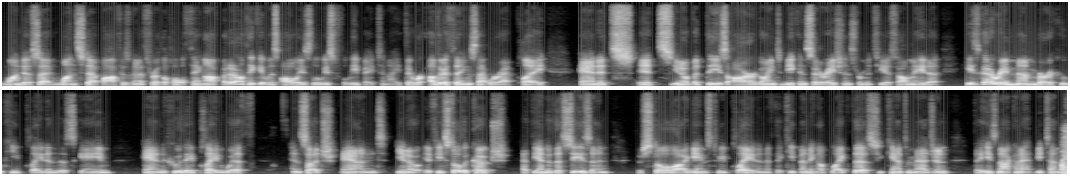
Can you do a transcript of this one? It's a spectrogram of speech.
Wondo said, one step off is going to throw the whole thing off. But I don't think it was always Luis Felipe tonight. There were other things that were at play. And it's it's, you know, but these are going to be considerations for Matias Almeyda. He's got to remember who he played in this game and who they played with and such. And, you know, if he's still the coach at the end of this season, there's still a lot of games to be played, and if they keep ending up like this, you can't imagine that he's not going to be tempted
